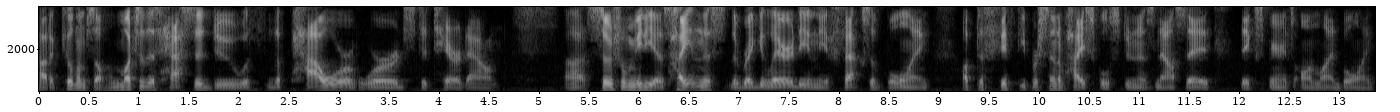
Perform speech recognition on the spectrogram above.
how to kill themselves. And much of this has to do with the power of words to tear down. Uh, social media has heightened this, the regularity and the effects of bullying. Up to 50% of high school students now say they experience online bullying.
